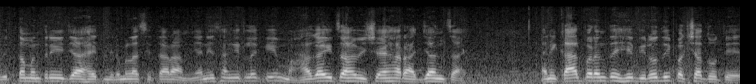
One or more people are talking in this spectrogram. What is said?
वित्तमंत्री जे आहेत निर्मला सीताराम यांनी सांगितलं की महागाईचा हा विषय हा राज्यांचा आहे. आणि कालपर्यंत हे विरोधी पक्षात होते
